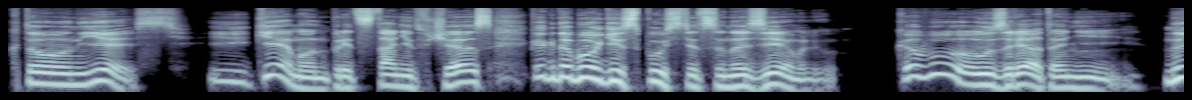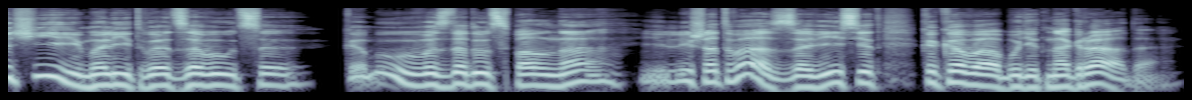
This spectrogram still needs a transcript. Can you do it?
кто он есть, и кем он предстанет в час, когда боги спустятся на землю. Кого узрят они? На чьи молитвы отзовутся? Кому воздадут сполна? И лишь от вас зависит, какова будет награда.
